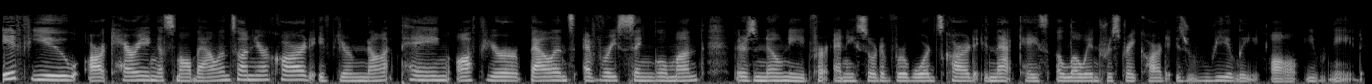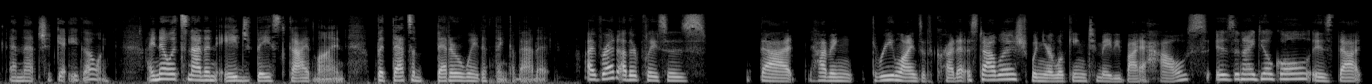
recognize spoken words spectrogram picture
If you are carrying a small balance on your card, if you're not paying off your balance every single month, there's no need for any sort of rewards card. In that case, a low interest rate card is really all you need, and that should get you going. I know it's not an age based guideline, but that's a better way to think about it. I've read other places that having three lines of credit established when you're looking to maybe buy a house is an ideal goal. Is that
